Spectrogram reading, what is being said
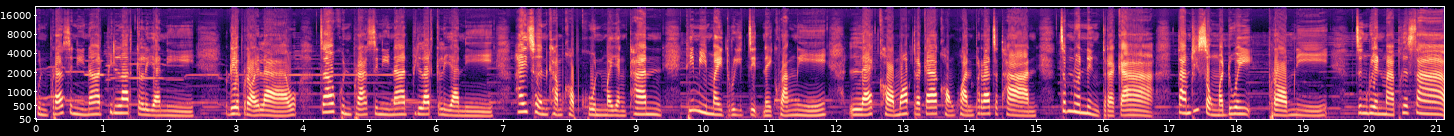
คุณพระสินีนาถพิราชกัลยาณี เรียบร้อยแล้ว เจ้าคุณพระสินีนาถพิราชกัลยาณี ให้เชิญคำขอบคุณมายังท่าน ที่มีไมตรีจิตในครั้งนี้ และขอมอบตะกร้าของขวัญพระราชทานจำนวนหนึ่งตะกร้า ตามที่ส่งมาด้วยพร้อมนี้ จึงเรียนมาเพื่อทราบ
